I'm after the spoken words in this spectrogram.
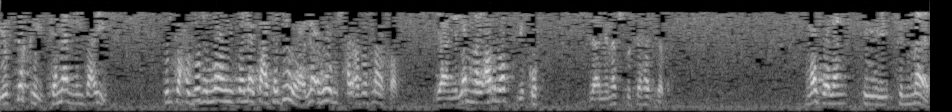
يتقي كمان من بعيد. تلك حدود الله فلا تعتدوها. لا هو مش هيقرب لها خالص. يعني لما يقرب يكف لأن نفسه تهذبت مثلا في في المال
